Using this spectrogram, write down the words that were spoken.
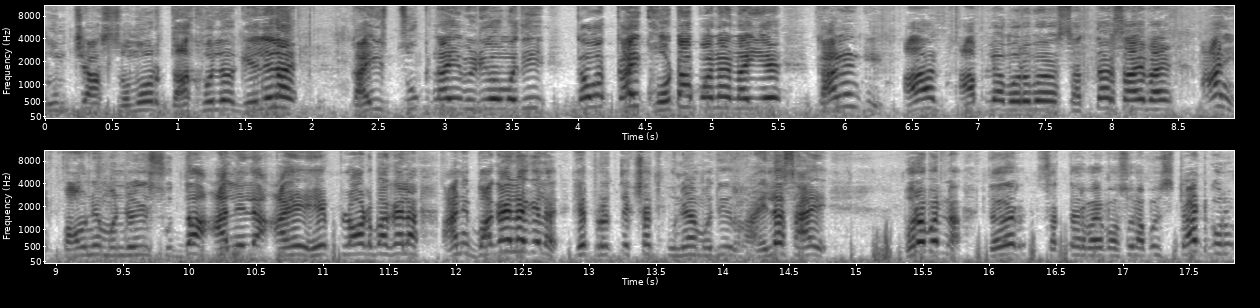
तुमच्यासमोर दाखवलं गेलेलं आहे. काही चूक नाही व्हिडिओमध्ये किंवा काही खोटापणा नाहीये. कारण की आज आपल्या बरोबर सत्तार साहेब आहे आणि पाहुणे मंडळी सुद्धा आलेल्या आहे हे प्लॉट बघायला. आणि बघायला गेलं हे प्रत्यक्षात पुण्यामध्ये राहिलंच आहे. बरोबर ना? तर सत्तार भाई पासून आपण स्टार्ट करू.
